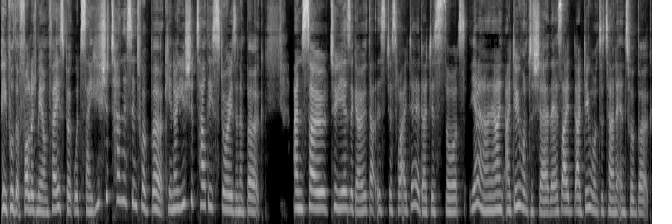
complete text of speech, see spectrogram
people that followed me on Facebook would say, you should turn this into a book. You know, you should tell these stories in a book. And so two years ago, that is just what I did. I just thought, yeah, I, I do want to share this. I, I do want to turn it into a book.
